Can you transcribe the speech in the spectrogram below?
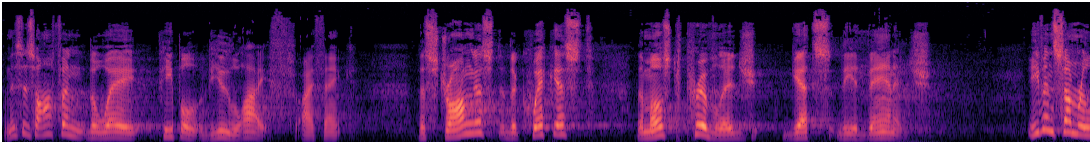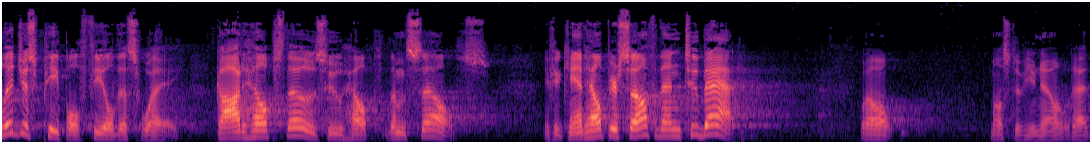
And this is often the way people view life, I think. The strongest, the quickest, the most privileged gets the advantage. Even some religious people feel this way. God helps those who help themselves. If you can't help yourself, then too bad. Well, most of you know that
